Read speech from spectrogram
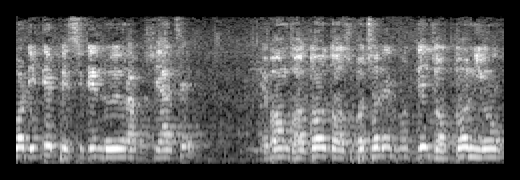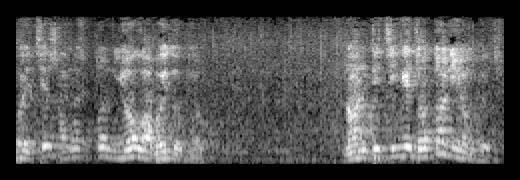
বডিতে প্রেসিডেন্ট হয়ে ওরা বসে আছে এবং গত দশ বছরের মধ্যে যত নিয়োগ হয়েছে, সমস্ত নিয়োগ অবৈধ নিয়োগ। নন টিচিং এ যত নিয়োগ হয়েছে,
